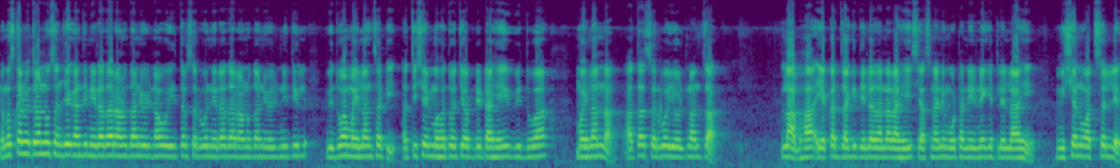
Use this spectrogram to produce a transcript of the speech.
नमस्कार मित्रांनो संजय गांधी निराधार अनुदान योजना व इतर सर्व निराधार अनुदान योजनेतील विधवा महिलांसाठी अतिशय महत्त्वाची अपडेट आहे. विधवा महिलांना आता सर्व योजनांचा लाभ हा एकाच जागी दिला जाणार आहे. शासनाने मोठा निर्णय घेतलेला आहे. मिशन वात्सल्य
